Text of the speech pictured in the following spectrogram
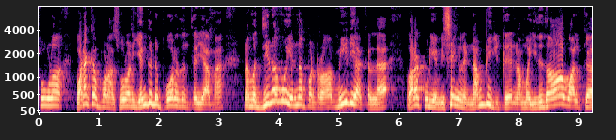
சூளம் வடக்க போனா சூளம் எங்கிட்டு போறதுன்னு தெரியாம நம்ம தினமும் என்ன பண்றோம்? மீடியாக்கள்ல வரக்கூடிய விஷயங்களை நம்பிக்கிட்டு நம்ம இதுதான் வாழ்க்கை.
